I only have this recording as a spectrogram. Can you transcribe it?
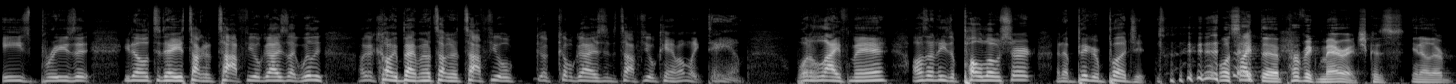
eats, breathes it. You know, today he's talking to top fuel guys. He's like, Willie, I gotta call you back, man. I'm talking to top fuel, a couple guys in the top fuel camp. I'm like, damn, what a life, man. All I need is a polo shirt and a bigger budget. well, it's like the perfect marriage because you know they're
